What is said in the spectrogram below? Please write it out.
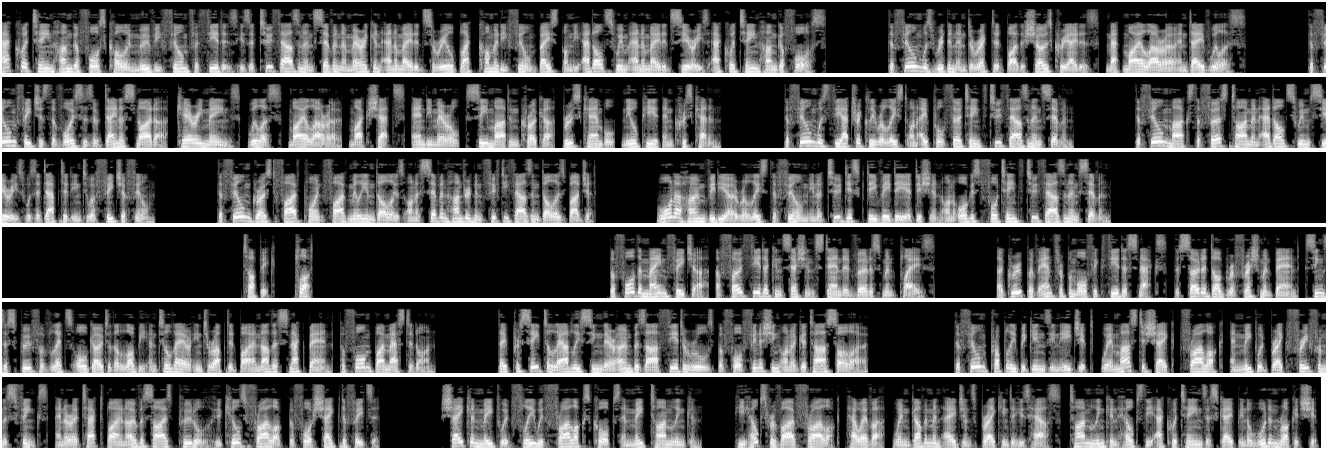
Aqua Teen Hunger Force colon movie film for theaters is a 2007 American animated surreal black comedy film based on the Adult Swim animated series Aqua Teen Hunger Force. The film was written and directed by the show's creators, Matt Maiellaro and Dave Willis. The film features the voices of Dana Snyder, Carey Means, Willis, Maiellaro, Mike Schatz, Andy Merrill, C. Martin Croker, Bruce Campbell, Neil Peart and Chris Kattan. The film was theatrically released on April 13, 2007. The film marks the first time an Adult Swim series was adapted into a feature film. The film grossed $5.5 million on a $750,000 budget. Warner Home Video released the film in a two-disc DVD edition on August 14, 2007. Plot Before the main feature, a faux theater concession stand advertisement plays. A group of anthropomorphic theater snacks, the Soda Dog Refreshment Band, sings a spoof of Let's All Go to the Lobby until they are interrupted by another snack band performed by Mastodon. They proceed to loudly sing their own bizarre theater rules before finishing on a guitar solo. The film properly begins in Egypt, where Master Shake, Frylock, and Meatwad break free from the Sphinx, and are attacked by an oversized poodle who kills Frylock before Shake defeats it. Shake and Meatwad flee with Frylock's corpse and meet Time Lincoln. He helps revive Frylock, however, when government agents break into his house, Time Lincoln helps the Aqua Teens escape in a wooden rocket ship.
